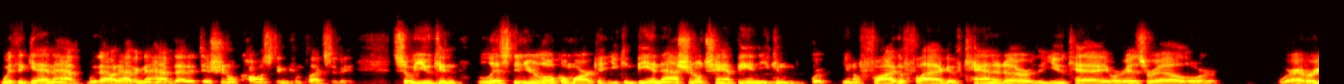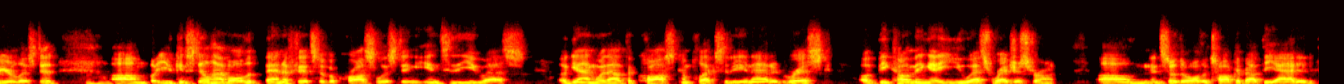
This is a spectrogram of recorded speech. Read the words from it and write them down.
with again have without having to have that additional cost and complexity. So you can list in your local market, you can be a national champion, you can you know fly the flag of Canada or the UK or Israel or wherever you're listed, mm-hmm. um, but you can still have all the benefits of a cross listing into the US again without the cost, complexity, and added risk of becoming a U.S. registrant. Um, and so all the talk about the added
